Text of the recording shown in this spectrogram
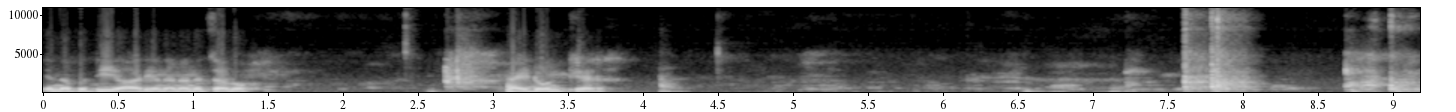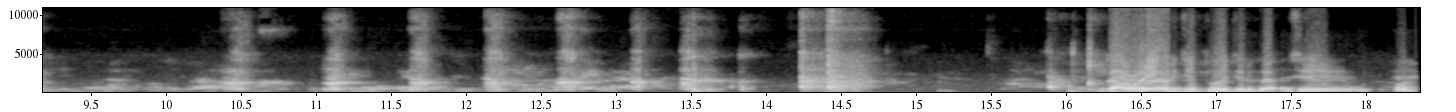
என்னை பத்தி யார் என்ன நினைச்சாலும் ஐ டோன்ட் கேர் அக்கா ஒரே ஒரு ஜிப்பு வச்சிருக்கா சி ஒரு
